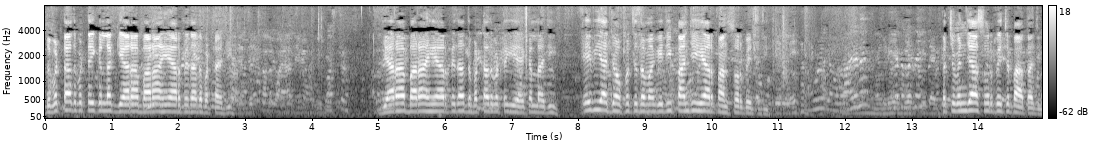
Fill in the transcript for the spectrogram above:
ਦੁਪੱਟਾ ਦੁਪੱਟਾ ਇਕੱਲਾ 11 12000 ਰੁਪਏ ਦਾ ਦੁਪੱਟਾ ਹੈ ਜੀ 11 12000 ਰੁਪਏ ਦਾ ਦੁਪੱਟਾ ਦੁਪੱਟਾ ਹੀ ਹੈ ਇਕੱਲਾ ਜੀ। ਇਹ ਵੀ ਅੱਜ ਆਫਰ 'ਚ ਦਵਾਂਗੇ ਜੀ 5500 ਰੁਪਏ 'ਚ ਜੀ। 5500 ਰੁਪਏ 'ਚ ਪਾਤਾ ਜੀ।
